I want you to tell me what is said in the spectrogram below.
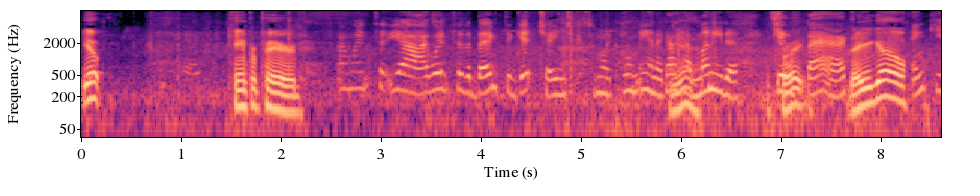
Yep. Came prepared. I went to yeah, I went to the bank to get change because I'm like, oh man, I gotta Yeah, have money to That's give right. back. There you go. Thank you.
